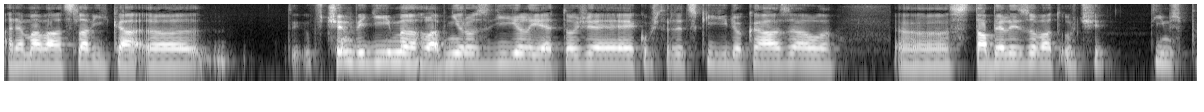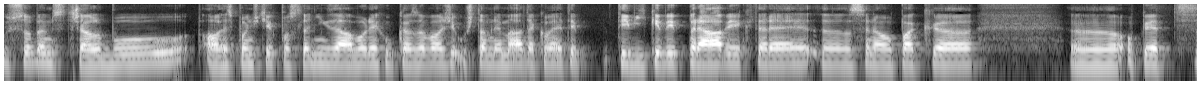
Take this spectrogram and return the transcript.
Adama Václavíka. Uh, v čem vidím hlavní rozdíl je to, že Jakub Čtvrtecký dokázal uh, stabilizovat určitý tím způsobem střelbu, alespoň v těch posledních závodech ukazoval, že už tam nemá takové ty, ty výkyvy právě, které se naopak opět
